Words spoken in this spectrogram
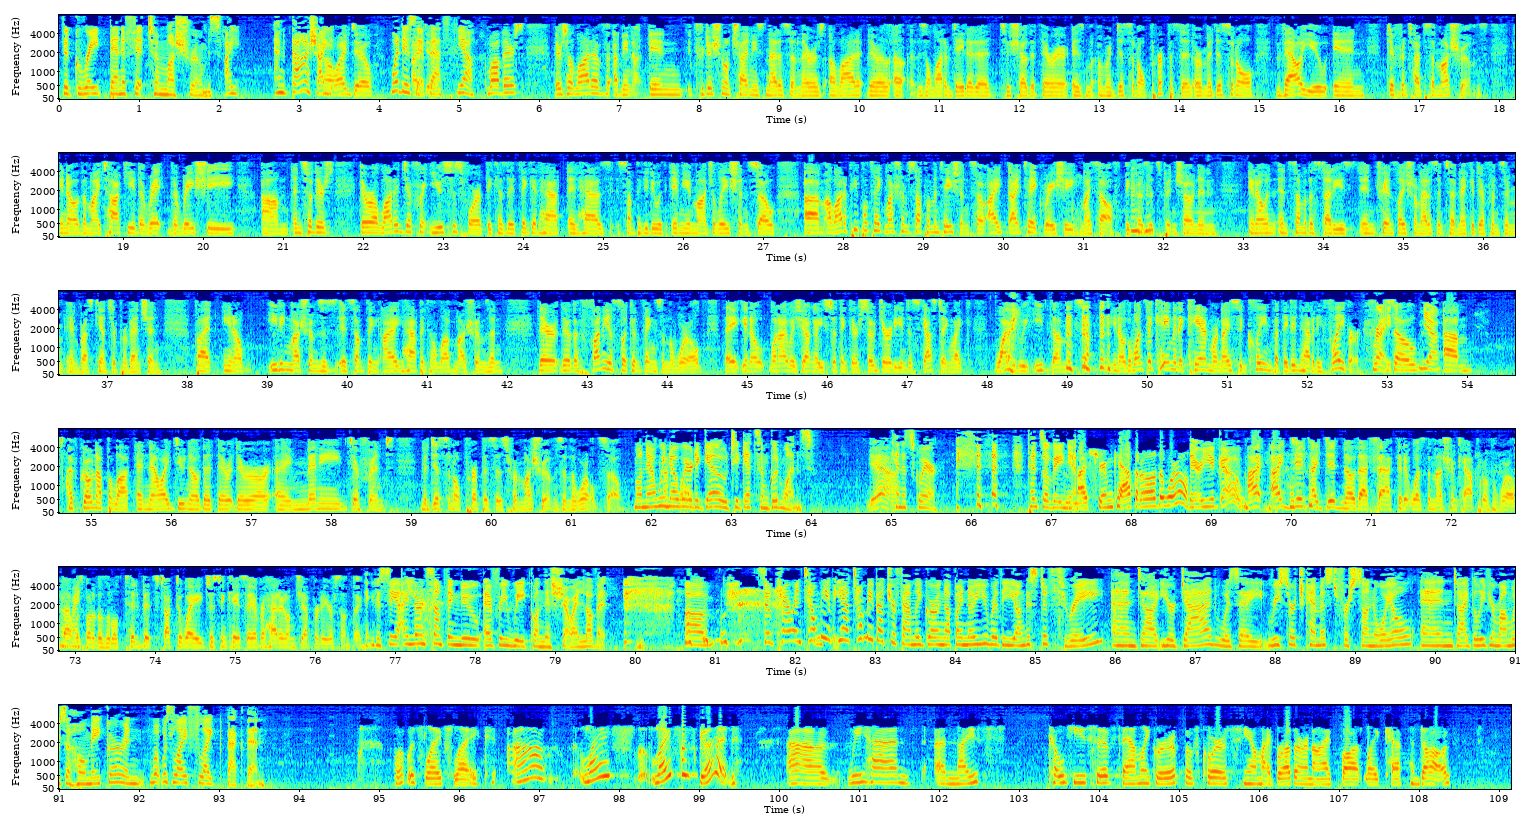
the great benefit to mushrooms. I, and gosh, I. Oh, I do. What is I it, do. Beth? Yeah. Well, there's there's a lot of. I mean, in traditional Chinese medicine, there's a lot. There uh, there's a lot of data to to show that there is a medicinal purposes or medicinal value in different types of mushrooms. You know, the maitake, the re, the reishi, um, and so there's there are a lot of different uses for it because they think it have it has something to do with immune modulation. So um, a lot of people take mushroom supplementation. So I I take reishi myself because mm-hmm. it's been shown in you know, in, in some of the studies in translational medicine to make a difference in, in breast cancer prevention. But, you know, eating mushrooms is, is something I happen to love mushrooms and they're they're the funniest looking things in the world. They, you know, when I was young I used to think they're so dirty and disgusting like why would we eat them except, you know, the ones that came in a can were nice and clean but they didn't have any flavor. Right. So, yeah. um I've grown up a lot, and now I do know that there there are a many different medicinal purposes for mushrooms in the world. So well, now we know cool. where to go to get some good ones. Yeah, Kennett Square, Pennsylvania, mushroom capital of the world. There you go. I, I did I did know that fact that it was the mushroom capital of the world. Oh, that I, was one of those little tidbits tucked away just in case I ever had it on Jeopardy or something. You see, I learn something new every week on this show. I love it. Um, so, Karen, tell me, yeah, tell me about your family growing up. I know you were the youngest of three, and uh, your dad was a research chemist for Sun Oil, and I believe your mom was a homemaker. And what was life like back then? What was life like? Uh, life, life was good. Uh, we had a nice cohesive family group. Of course, you know, my brother and I fought like cats and dogs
